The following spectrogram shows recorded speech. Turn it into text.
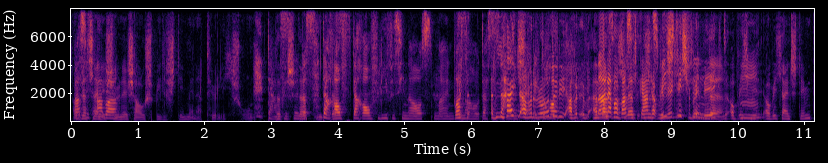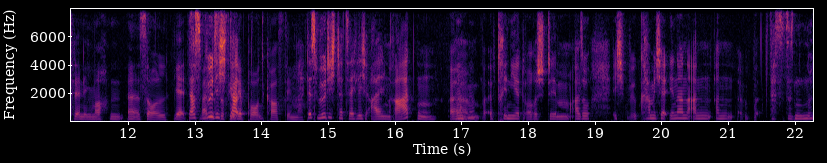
was das ich ist eine aber, schöne Schauspielstimme natürlich schon. Dankeschön. Das, das, das, darauf, darauf lief es hinaus. Mein, was, genau, das nein, aber, Roderi, aber, aber, nein, aber was ich, ich ganz ich wichtig wirklich finde, überlegt, ob ich, mm. ob ich ein Stimmtraining machen äh, soll jetzt, das würde ich, so viele Podcasts mache. Das würde ich tatsächlich allen raten. Ähm, mhm. Trainiert eure Stimmen. Also ich kann mich erinnern an, an das ist eine,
